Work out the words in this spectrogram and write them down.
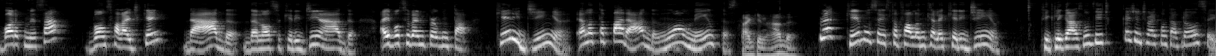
Bora começar? Vamos falar de quem? Da Ada, da nossa queridinha Ada. Aí você vai me perguntar, queridinha, ela tá parada, não aumenta. Estagnada? Pra que você está falando que ela é queridinha? Fique ligado no vídeo que a gente vai contar pra vocês.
